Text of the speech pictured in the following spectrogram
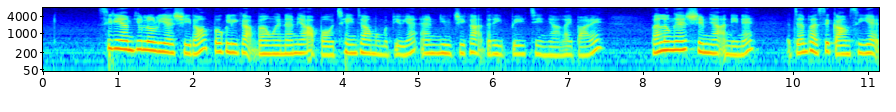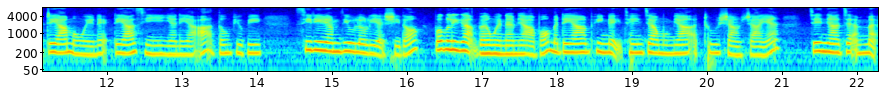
။စီရီယံပြုလုပ်လျက်ရှိသောပုဂ္ဂလိကဗန်ဝင်နှမ်းများအပေါ်ချိန်ချောက်မှုမပြုရန် NUG ကသတိပေးကြေညာလိုက်ပါတယ်။ဗန်လုပ်ငန်းရှင်များအနေနဲ့အကြမ်းဖက်စစ်ကောင်စီရဲ့တရားမဝင်တဲ့တရားစီရင်ရန်တရားအားအသုံးပြုပြီး CDM ပြုလုပ်လျက်ရှိသောပုဂ္ဂလိကဗန်ဝင်နှမ်းများအပေါ်မတရားဖိနှိပ်ချိန်ချောက်မှုများအထူးရှောင်ရှားရန် ကြေညာချက်အမှတ်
